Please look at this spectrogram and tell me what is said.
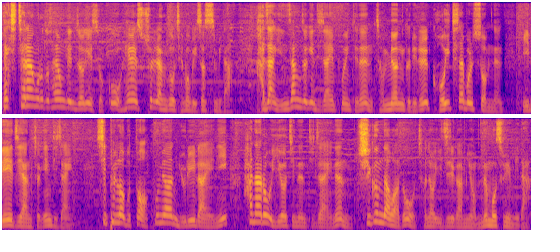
택시 차량으로도 사용된 적이 있었고 해외 수출량도 제법 있었습니다. 가장 인상적인 디자인 포인트는 전면 그릴을 거의 찾아볼 수 없는 미래지향적인 디자인. C필러부터 후면 유리 라인이 하나로 이어지는 디자인은 지금 나와도 전혀 이질감이 없는 모습입니다.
